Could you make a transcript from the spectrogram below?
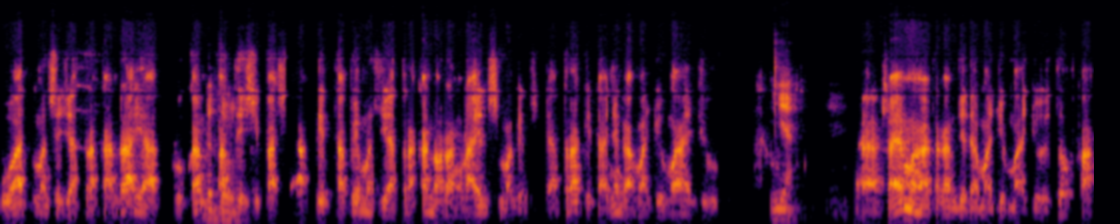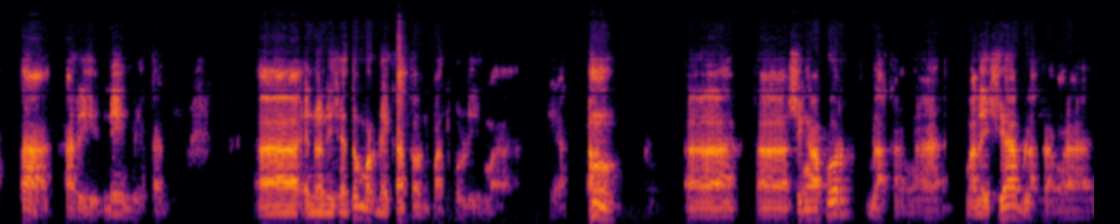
buat mensejahterakan rakyat, bukan Betul. partisipasi aktif tapi mensejahterakan orang lain semakin sejahtera, kita hanya nggak maju-maju. Iya. Nah, saya mengatakan tidak maju-maju itu fakta hari ini, ya kan. Uh, Indonesia itu merdeka tahun 45, ya. uh, uh, Singapura belakangan, Malaysia belakangan,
